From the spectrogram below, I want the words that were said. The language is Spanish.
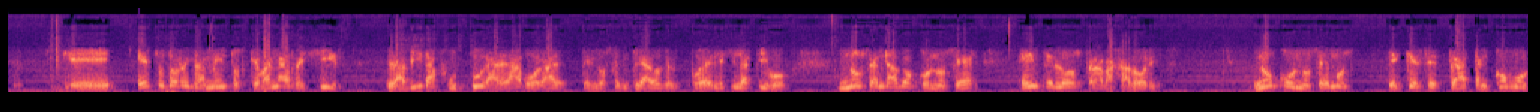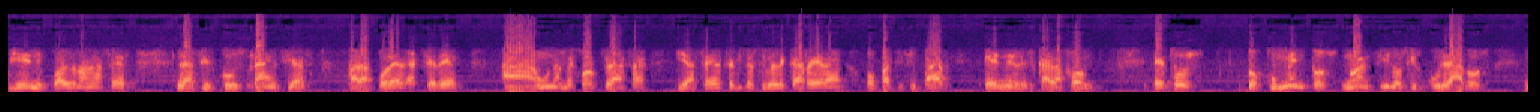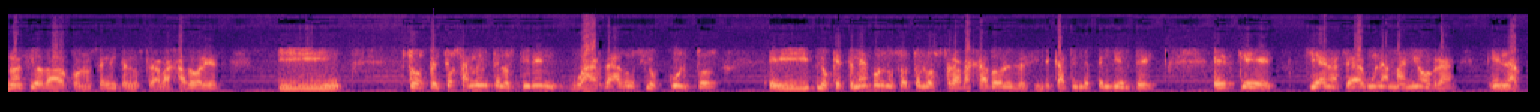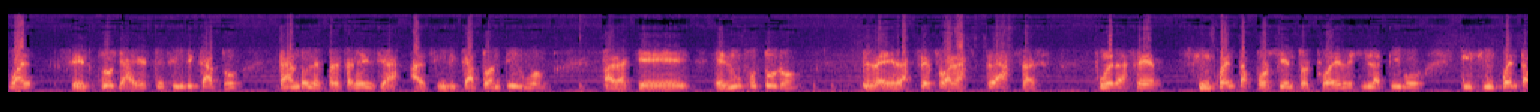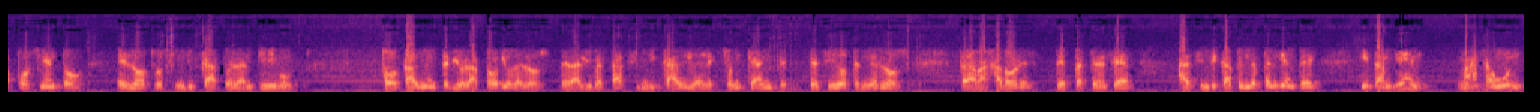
que estos dos reglamentos que van a regir la vida futura laboral de los empleados del Poder Legislativo no se han dado a conocer entre los trabajadores. No conocemos de qué se tratan, cómo vienen, cuáles van a ser las circunstancias para poder acceder a una mejor plaza y hacer el servicio civil de carrera o participar en el escalafón. Estos documentos no han sido circulados, no han sido dados a conocer entre los trabajadores y sospechosamente los tienen guardados y ocultos. Y lo que tenemos nosotros los trabajadores del sindicato independiente es que quieran hacer alguna maniobra en la cual se excluya a este sindicato dándole preferencia al sindicato antiguo para que en un futuro el acceso a las plazas pueda ser 50% el Poder Legislativo y 50% el otro sindicato, el antiguo. Totalmente violatorio de los de la libertad sindical y la elección que han decidido tener los trabajadores de pertenecer al sindicato independiente y también, más aún,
